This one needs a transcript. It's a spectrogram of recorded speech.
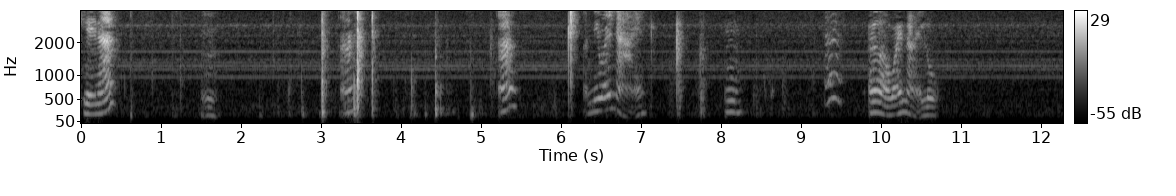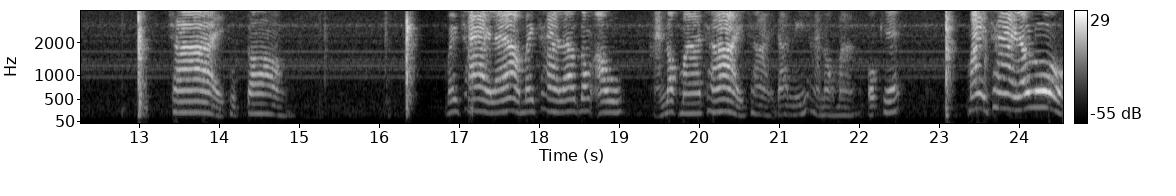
เคนะอืมอะ อะ อันนี้ไว้ไหน อืมเออ ไว้ไหนลูก ใช่ ถูกต้อง ไม่ใช่แล้ว ไม่ใช่แล้ว ต้องเอาหันออกมา ใช่ ใช่ ด้านนี้หันออกมา โอเค ไม่ใช่แล้วลูก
